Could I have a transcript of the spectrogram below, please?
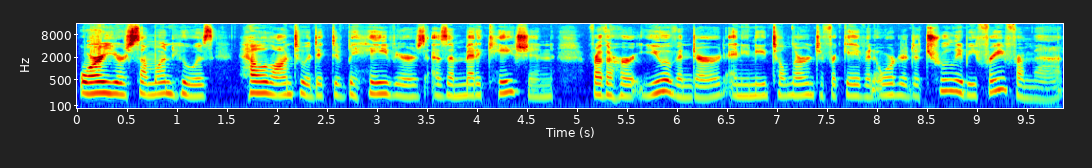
or you're someone who has held on to addictive behaviors as a medication for the hurt you have endured and you need to learn to forgive in order to truly be free from that,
